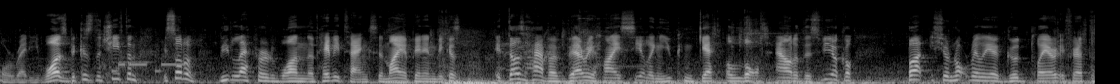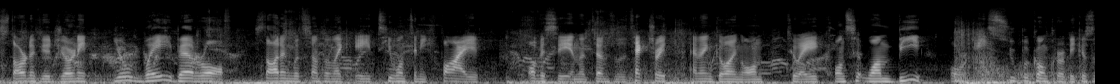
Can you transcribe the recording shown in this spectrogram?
already was. Because the Chieftain is sort of the Leopard 1 of heavy tanks, in my opinion. Because it does have a very high ceiling. You can get a lot out of this vehicle. But if you're not really a good player, if you're at the start of your journey, you're way better off starting with something like a T125 obviously in the terms of the tech tree, and then going on to a Concept 1B or a Super Conqueror because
